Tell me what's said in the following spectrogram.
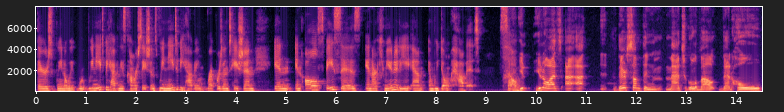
There's you know we we need to be having these conversations. We need to be having representation in in all spaces in our community, and and we don't have it. So you you know I, I, I there's something magical about that whole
